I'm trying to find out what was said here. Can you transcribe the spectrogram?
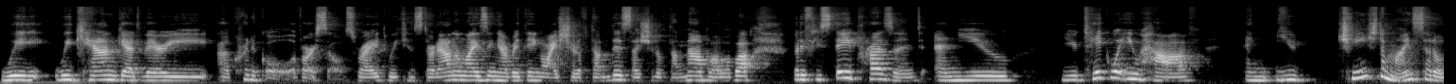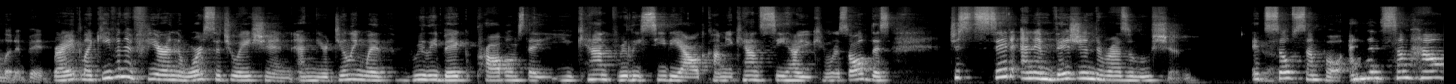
we we can get very uh, critical of ourselves right? We can start analyzing everything. Oh i should have done this. I should have done that blah blah blah. But if you stay present and you you take what you have and you change the mindset a little bit right? Like even if you're in the worst situation and you're dealing with really big problems that you can't really see the outcome you can't see how you can resolve this just sit and envision the resolution. It's yeah. so simple. And then somehow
